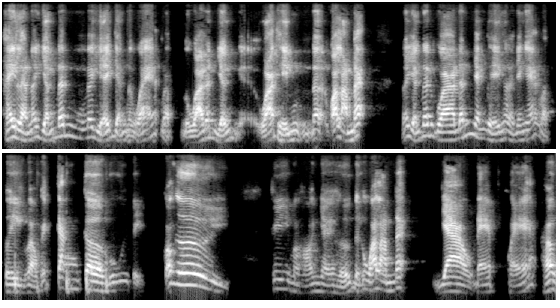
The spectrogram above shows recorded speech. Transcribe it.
Hay là nó dẫn đến nó dễ dẫn đến quả ác. Là quả đến dẫn quả thiện quả lầm đó nó dẫn đến quà đến nhân thiện hay là nhân ác là tùy vào cái căn cơ của quý vị. Có người, khi mà họ nhờ hưởng được cái quả lành đó, giàu, đẹp, khỏe hơn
